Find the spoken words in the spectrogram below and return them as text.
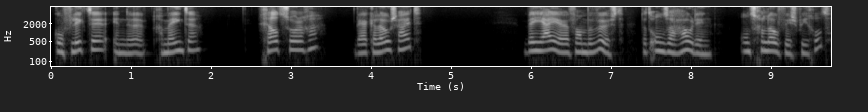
conflicten in de gemeente, geldzorgen, werkeloosheid. Ben jij ervan bewust dat onze houding ons geloof weerspiegelt?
